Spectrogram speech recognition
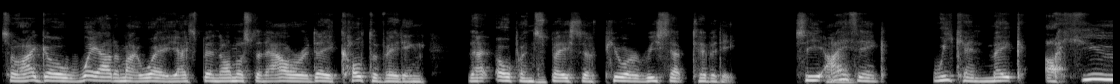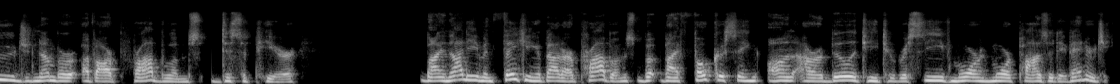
So I go way out of my way. I spend almost an hour a day cultivating that open mm-hmm. space of pure receptivity. See, I think we can make a huge number of our problems disappear by not even thinking about our problems, but by focusing on our ability to receive more and more positive energy.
